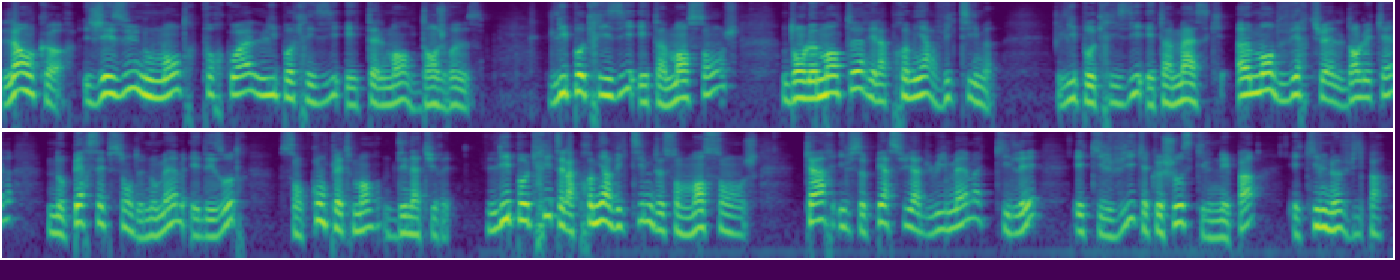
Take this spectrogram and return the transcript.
Là encore, Jésus nous montre pourquoi l'hypocrisie est tellement dangereuse. L'hypocrisie est un mensonge dont le menteur est la première victime. L'hypocrisie est un masque, un monde virtuel dans lequel nos perceptions de nous-mêmes et des autres sont complètement dénaturées. L'hypocrite est la première victime de son mensonge, car il se persuade lui-même qu'il est et qu'il vit quelque chose qu'il n'est pas et qu'il ne vit pas.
